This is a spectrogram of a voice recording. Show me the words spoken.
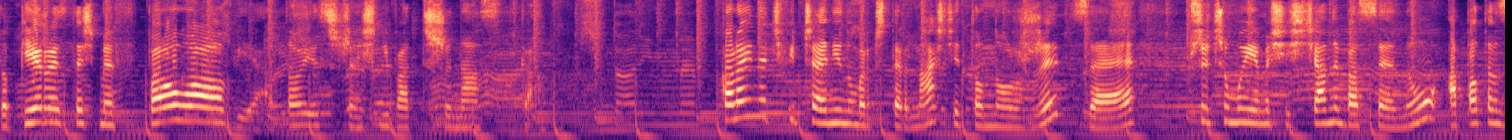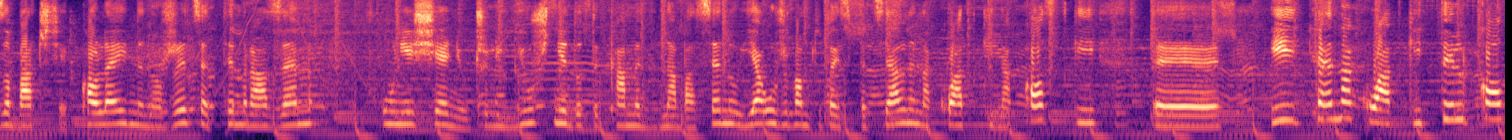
Dopiero jesteśmy w połowie, a to jest szczęśliwa trzynastka. Kolejne ćwiczenie numer 14 to nożyce. Przytrzymujemy się ściany basenu, a potem zobaczcie, kolejne nożyce, tym razem uniesieniu, czyli już nie dotykamy dna basenu. Ja używam tutaj specjalne nakładki na kostki yy, i te nakładki, tylko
